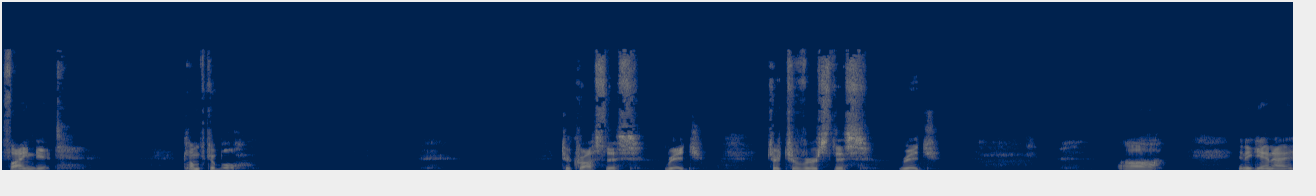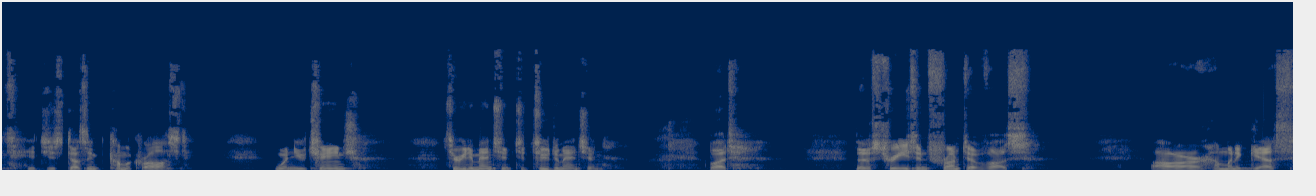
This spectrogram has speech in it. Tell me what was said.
find it comfortable to cross this ridge, to traverse this ridge. Uh, and again, I, it just doesn't come across when you change three dimension to two dimension. But those trees in front of us are, I'm going to guess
